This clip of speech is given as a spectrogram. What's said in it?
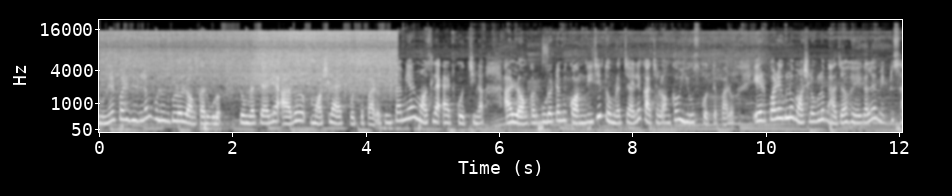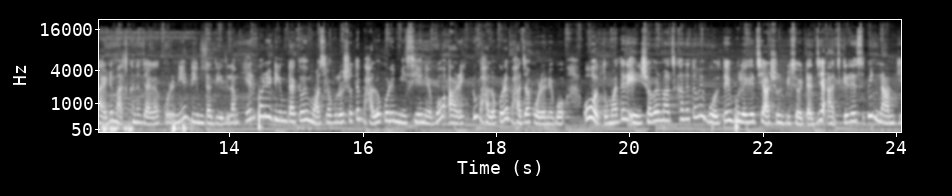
নুনের পরে দিয়ে দিলাম হলুদ গুঁড়ো, লঙ্কার গুঁড়ো। তোমরা চাইলে আরও মশলা অ্যাড করতে পারো, কিন্তু আমি আর মশলা অ্যাড করছি না। আর লঙ্কার গুঁড়োটা আমি কম দিয়েছি, তোমরা চাইলে কাঁচা লঙ্কাও ইউজ করতে পারো। এরপরে এগুলো মশলাগুলো ভাজা হয়ে গেলে আমি একটু সাইডে মাঝখানে জায়গা করে নিয়ে ডিমটা দিয়ে দিলাম। এরপরে ডিমটাকে ওই মশলাগুলোর সাথে ভালো করে মিশিয়ে নেব আর একটু ভালো করে ভাজা করে নেব। ও, তোমাদের এইসবের মাঝখানে তো আমি বলতেই ভুলে গেছি আসল বিষয়টা, যে আজকের রেসিপির নাম কি?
